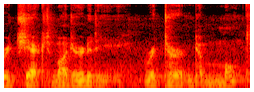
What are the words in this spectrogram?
Reject modernity. Return to monkey.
